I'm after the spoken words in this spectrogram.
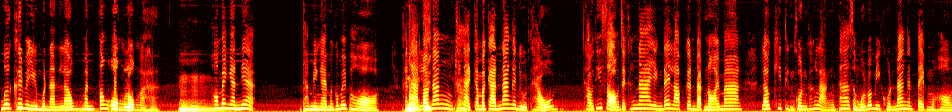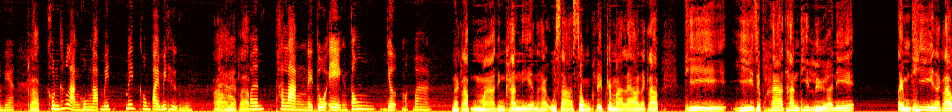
เมื่อขึ้นไปยืนบนนั้นแล้วมันต้ององค์ลงอะค่ะอืมเพราะไม่งั้นเนี่ยทำยังไงมันก็ไม่พอ ขน้นาอดงที่เรานั่งครับขนาดกรรมการนั่งกันอยู่แถว แถวที่สองจากข้างหน้ายังได้รับกันแบบน้อยมาก แล้วคิดถึงคนข้างหลัง ถ้าสมมุติว่ามีคนนั่งกันเต็มฮอลล์เนี่ยครับคนข้างหลังคงรับไม่ไม่คงไปไม่ถึงเอา นะคะละครับเพราะฉะนั้นพลังในตัวเองต้องเยอะมากนะครับ มาถึงขั้นนี้นะฮะอุตส่าห์ส่งคลิปกันมาแล้วนะครับ ที่ 25 ท่านที่เหลือนี้เต็มที่นะครับ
